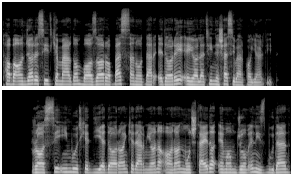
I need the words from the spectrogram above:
تا به آنجا رسید که مردم بازار را بستن و در اداره ایالتی نشستی برپا گردید. راستی این بود که دیهداران که در میان آنان مجتهد و امام جمعه نیز بودند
